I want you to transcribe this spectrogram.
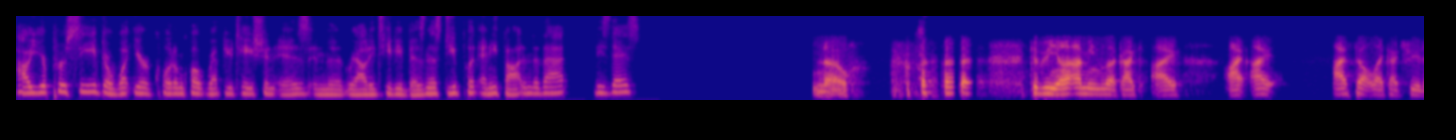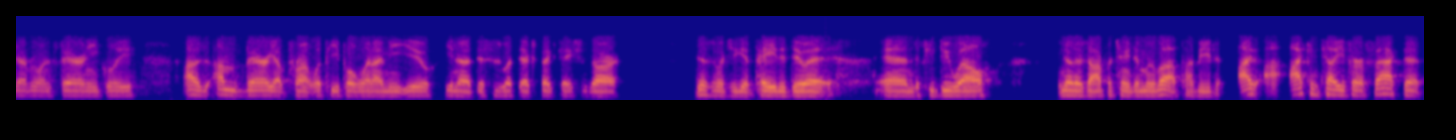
how you're perceived or what your quote unquote reputation is in the reality TV business? Do you put any thought into that these days? No. to be honest, I mean, look, I I I I I felt like I treated everyone fair and equally. I was I'm very upfront with people when I meet you. You know, this is what the expectations are this is what you get paid to do it. And if you do well, you know, there's opportunity to move up. I mean, I, I can tell you for a fact that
